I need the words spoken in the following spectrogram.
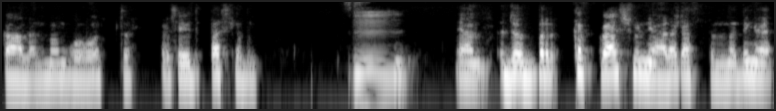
galanymam gowy bolupdyr. Şeýdip başladym. Hmm. Yani bir 45 gün ýara gastymda diňe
